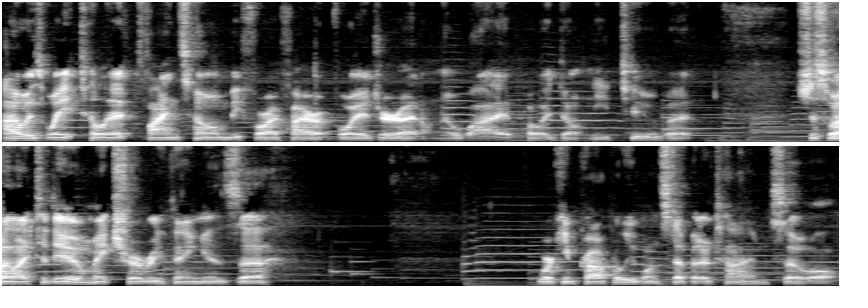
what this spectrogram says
I always wait till it finds home before I fire up Voyager. I don't know why, I probably don't need to, but it's just what I like to do. Make sure everything is uh, working properly one step at a time. So I'll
